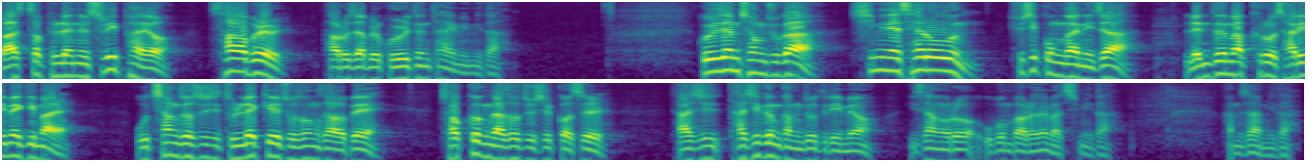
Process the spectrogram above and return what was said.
마스터 플랜을 수립하여 사업을 바로잡을 골든타임입니다. 꿀잼 청주가 시민의 새로운 휴식 공간이자 랜드마크로 자리매김할 오창저수지 둘레길 조성 사업에 적극 나서 주실 것을 다시, 다시금 강조드리며 이상으로 5번 발언을 마칩니다. 감사합니다.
